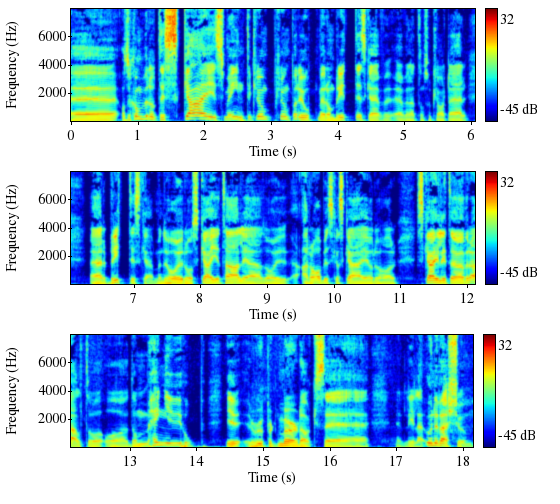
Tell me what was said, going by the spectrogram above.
Eh, och så kommer vi då till Sky som jag inte klump, klumpar ihop med de brittiska, äv- även att de såklart är, är brittiska. Men du har ju då Sky Italia, du har ju arabiska Sky och du har Sky lite överallt och, och de hänger ju ihop i Rupert Murdochs eh, lilla universum.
